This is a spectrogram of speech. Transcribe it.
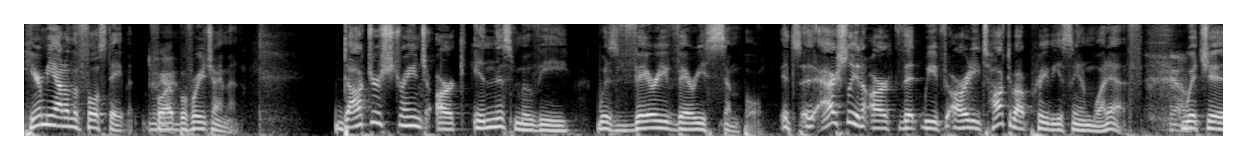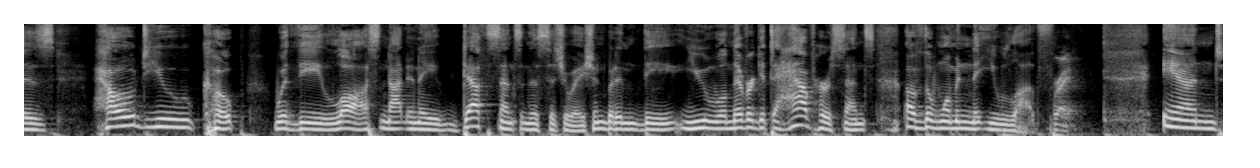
Hear me out on the full statement before Okay. before you chime in. Doctor Strange arc in this movie was very very simple. It's uh, actually an arc that we've already talked about previously in What If, Yeah. which is how do you cope with the loss, not in a death sense in this situation, but in the you will never get to have her sense of the woman that you love. right. And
